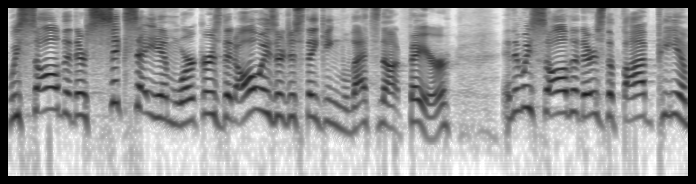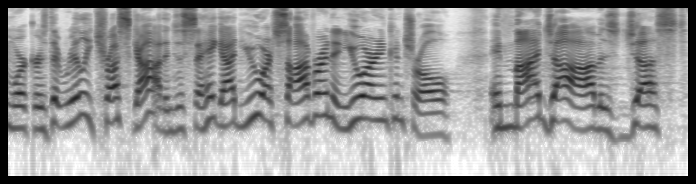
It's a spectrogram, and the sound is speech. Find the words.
we saw that there's 6 a.m. workers that always are just thinking, well, that's not fair. And then we saw that there's the 5 p.m. workers that really trust God and just say, hey, God, you are sovereign and you are in control. And my job is just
